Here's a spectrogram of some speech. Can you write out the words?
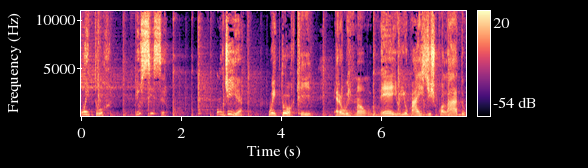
o Heitor e o Cícero. Um dia, o Heitor, que era o irmão do meio e o mais descolado,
